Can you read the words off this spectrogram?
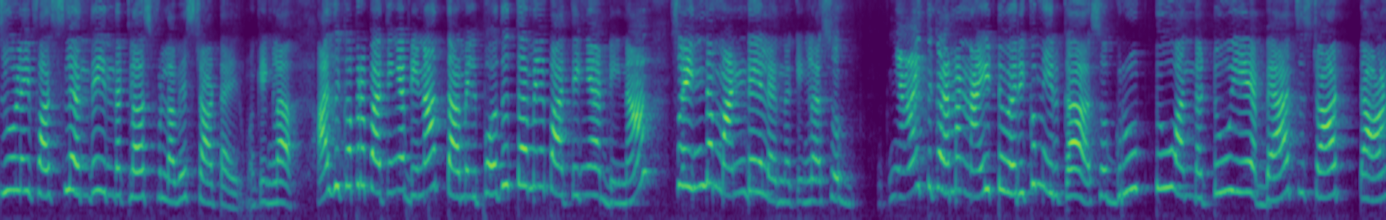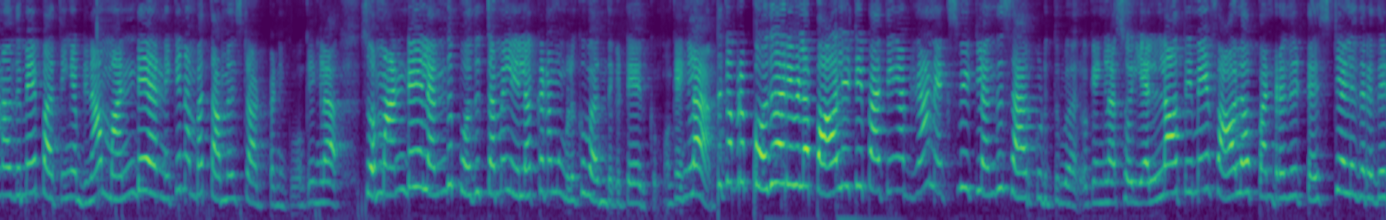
ஜூலை ஃபர்ஸ்ட்லேருந்து இந்த கிளாஸ் ஃபுல்லாகவே ஸ்டார்ட் ஆயிரும் ஓகேங்களா அதுக்கப்புறம் பார்த்தீங்க அப்படின்னா தமிழ் பொது தமிழ் பார்த்தீங்க அப்படின்னா ஸோ இந்த மண்டேலேருந்து ஓகேங்களா ஸோ ஞாயிற்றுக்கிழமை நைட்டு வரைக்கும் இருக்கா? ஸோ குரூப் டூ அந்த டூ ஏ பேட்ச் ஸ்டார்ட் ஆனதுமே பார்த்தீங்க அப்படின்னா மண்டே அன்னைக்கு நம்ம தமிழ் ஸ்டார்ட் பண்ணிக்குவோம் ஓகேங்களா? ஸோ மண்டேலேருந்து பொது தமிழ் இலக்கணம் உங்களுக்கு வந்துக்கிட்டே இருக்கும் ஓகேங்களா? அதுக்கப்புறம் பொது அறிவில் பாலிட்டி பார்த்தீங்க அப்படின்னா நெக்ஸ்ட் வீக்லேருந்து சார் கொடுத்துருவார் ஓகேங்களா? ஸோ எல்லாத்தையுமே ஃபாலோ பண்ணுறது டெஸ்ட் எழுதுறது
